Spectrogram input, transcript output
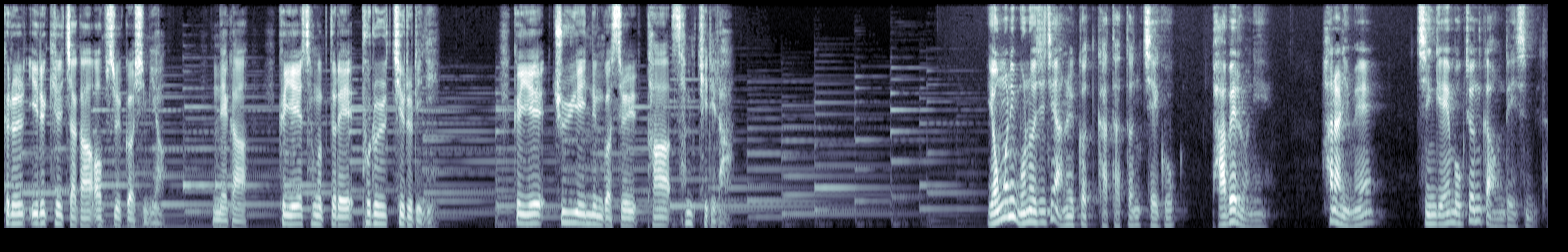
그를 일으킬 자가 없을 것이며 내가 그의 성읍들의 불을 지르리니 그의 주위에 있는 것을 다 삼키리라. 영원히 무너지지 않을 것 같았던 제국 바벨론이 하나님의 징계의 목전 가운데 있습니다.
